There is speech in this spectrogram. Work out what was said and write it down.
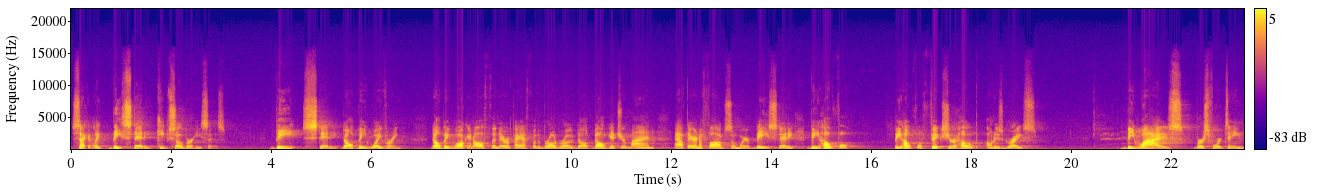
Secondly, be steady. Keep sober, he says. Be steady. Don't be wavering. Don't be walking off the narrow path for the broad road. Don't, don't get your mind out there in a fog somewhere. Be steady. Be hopeful. Be hopeful. Fix your hope on His grace. Be wise, verse 14.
